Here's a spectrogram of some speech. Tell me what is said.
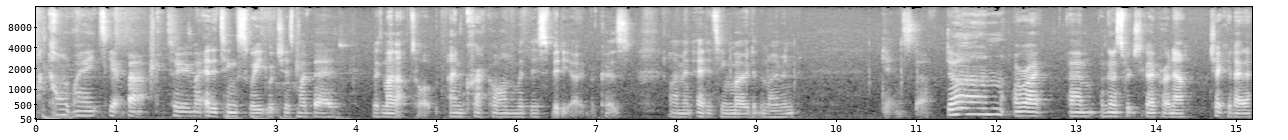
I can't wait to get back to my editing suite, which is my bed with my laptop, and crack on with this video because I'm in editing mode at the moment. Getting stuff done. Alright, um, I'm to switch to GoPro now. Check you later.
